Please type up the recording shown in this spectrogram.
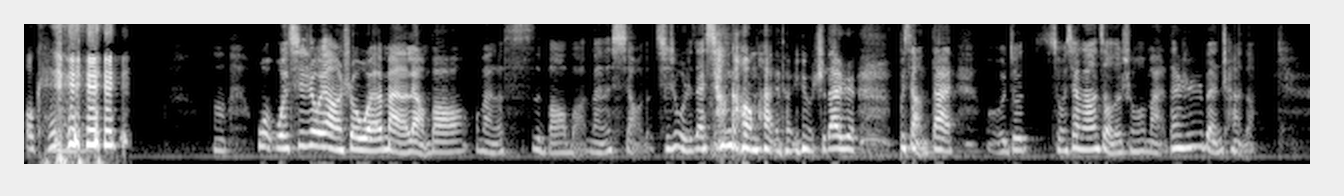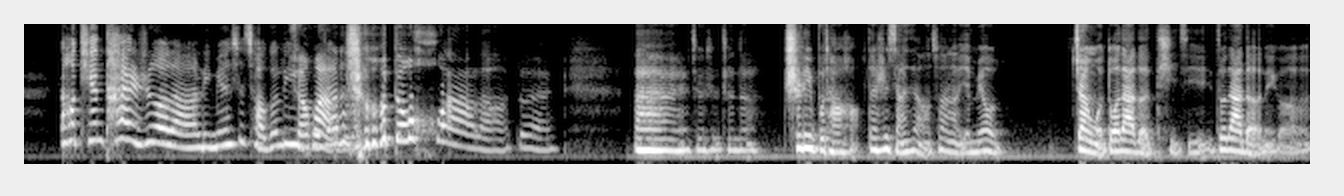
，OK。嗯，我我其实我想说，我也买了两包，我买了四包吧，买了小的。其实我是在香港买的，因为我实在是不想带。我就从香港走的时候买，但是日本产的，然后天太热了，里面是巧克力，回家的时候都化了。对，哎，就是真的吃力不讨好。但是想想算了，也没有占我多大的体积，多大的那个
